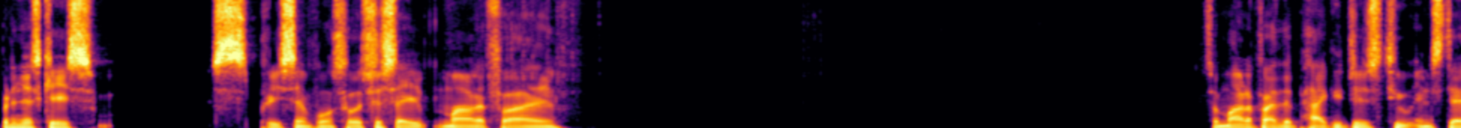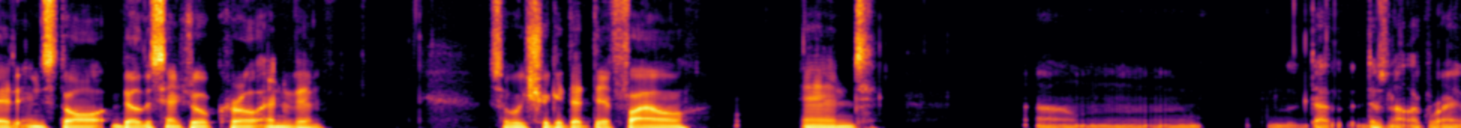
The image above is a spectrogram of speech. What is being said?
But in this case, it's pretty simple. So let's just say modify. So modify the packages to instead install build essential curl and vim. So we should get that diff file and um, that does not look right.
